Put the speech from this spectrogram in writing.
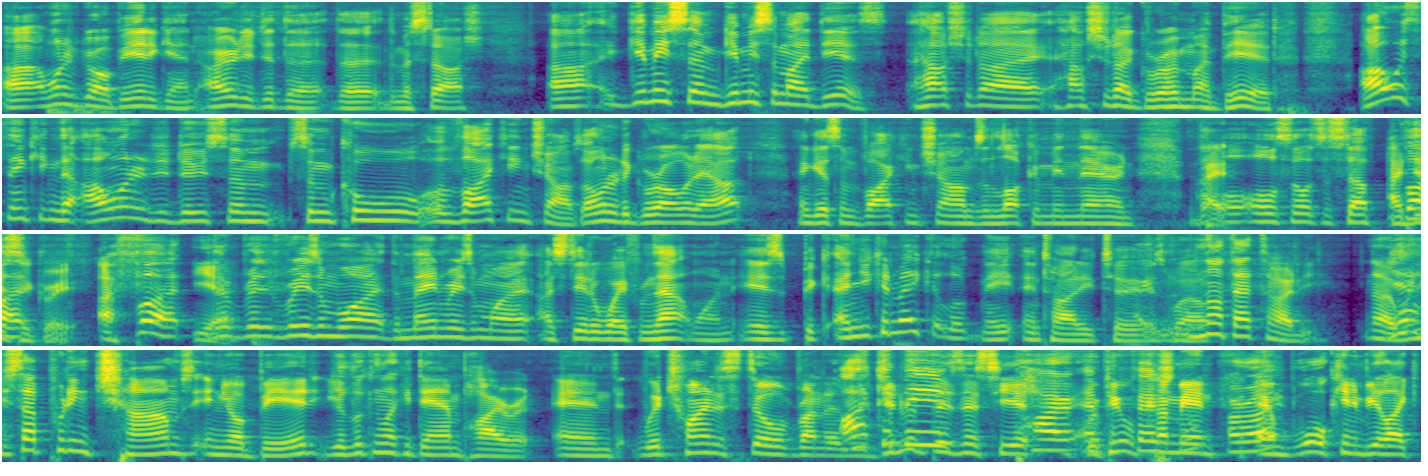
uh, I want to grow a beard again. I already did the the, the moustache. Uh, give me some give me some ideas. How should I how should I grow my beard? I was thinking that I wanted to do some some cool Viking charms. I wanted to grow it out and get some Viking charms and lock them in there and I- all, all sorts of stuff. I But- disagree. I f- but yeah. the reason why the main reason why I steered away from that one is bec- and you can make it look neat and tidy too as well. Not that tidy. No, Yeah. when you start putting charms in your beard, you're looking like a damn pirate. And we're trying to still run a I legitimate business here where people come in right? and walk in and be like,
